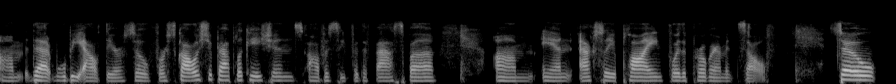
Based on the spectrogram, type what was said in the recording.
um, that will be out there. So for scholarship applications, obviously for the FAFSA, um, and actually applying for the program itself. So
